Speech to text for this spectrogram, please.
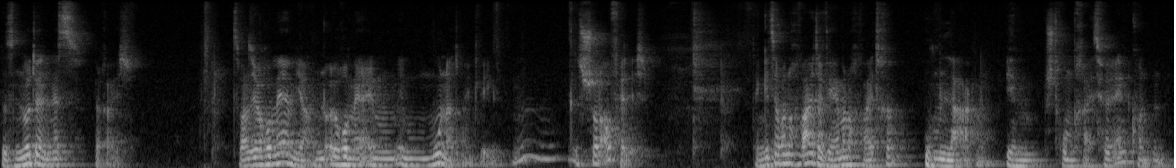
Das ist nur der Netzbereich. 20 Euro mehr im Jahr, ein Euro mehr im, im Monat meinetwegen. Hm, ist schon auffällig. Dann geht es aber noch weiter. Wir haben noch weitere Umlagen im Strompreis für den Endkunden.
